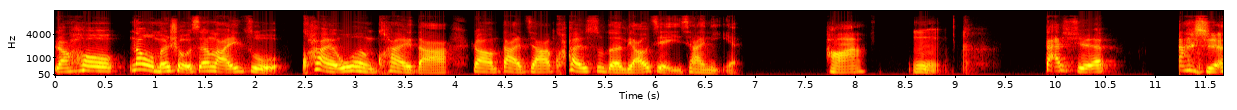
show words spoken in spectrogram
然后那我们首先来一组快问快答，让大家快速的了解一下你。好啊，嗯，大学，大学，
